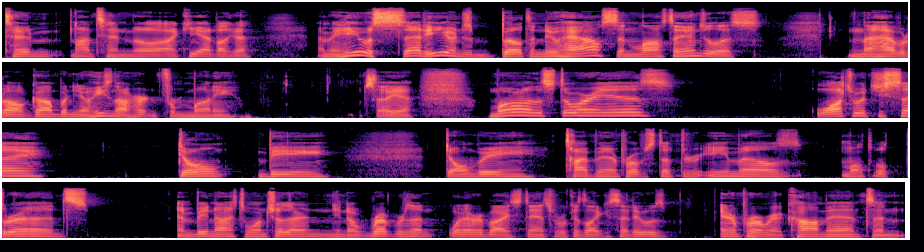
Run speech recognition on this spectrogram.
10, not 10 mil. Like he had like a, I mean, he was set. He even just built a new house in Los Angeles. And I have it all gone. But you know, he's not hurting for money. So yeah, moral of the story is, watch what you say. Don't be, don't be typing inappropriate stuff through emails, multiple threads, and be nice to one another, and you know represent what everybody stands for. Because like I said, it was inappropriate comments and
